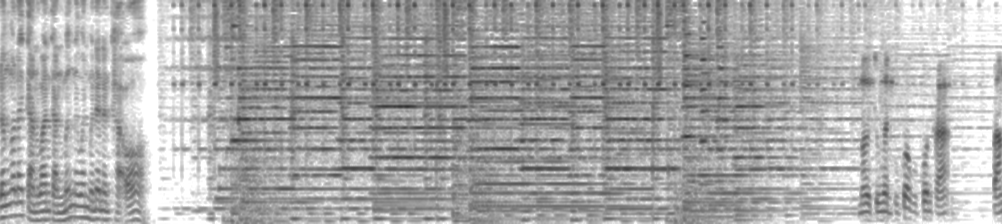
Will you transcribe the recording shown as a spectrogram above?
ลองเงารายการวานการเมืองในวันเมื่อนันค่ะอ้อมือจุมันผู้ก็ผู้คนขาฝัง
